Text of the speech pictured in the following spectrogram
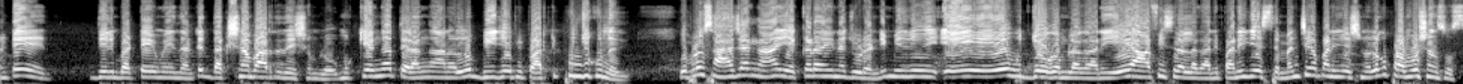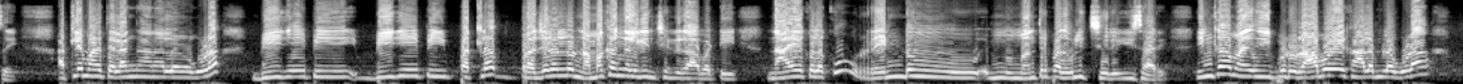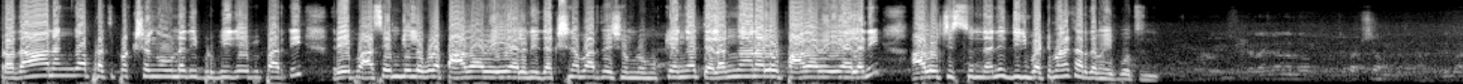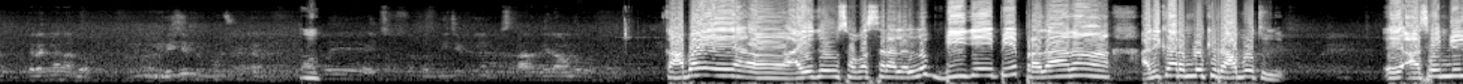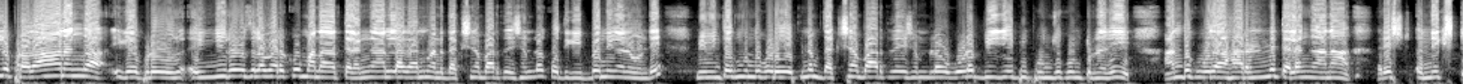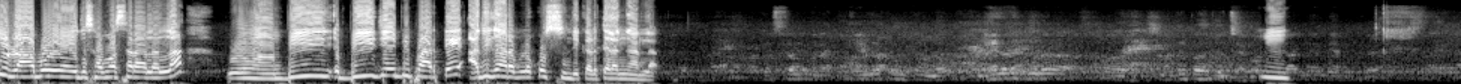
అంటే దీన్ని బట్టి ఏమైందంటే దక్షిణ భారతదేశంలో ముఖ్యంగా తెలంగాణలో బీజేపీ పార్టీ పుంజుకున్నది. ఇప్పుడు సహజంగా ఎక్కడైనా చూడండి మీరు ఏ ఏ ఉద్యోగంలో కానీ ఏ ఆఫీసులలో కానీ పని చేస్తే మంచిగా పని చేసిన వాళ్ళకు ప్రమోషన్స్ వస్తాయి. అట్లే మన తెలంగాణలో కూడా బీజేపీ బీజేపీ పట్ల ప్రజలలో నమ్మకం కలిగించింది కాబట్టి నాయకులకు రెండు మంత్రి పదవులు ఇచ్చారు ఈసారి. ఇంకా ఇప్పుడు రాబోయే కాలంలో కూడా ప్రధానంగా ప్రతిపక్షంగా ఉన్నది ఇప్పుడు బీజేపీ పార్టీ. రేపు అసెంబ్లీలో కూడా పాగా వేయాలని దక్షిణ భారతదేశంలో ముఖ్యంగా తెలంగాణలో పాగా వేయాలని ఆలోచిస్తుందని దీన్ని బట్టి మనకు అర్థమైపోతుంది. తెలంగాణలో బీజేపీ కూర్చుంటుంది. రాబోయే ఐదు సంవత్సరాల్లో బీజేపీ స్థానం ఎలా ఉండబోతుంది? కాబోయే ఐదు సంవత్సరాలలో బీజేపీ ప్రధాన అధికారంలోకి రాబోతుంది. అసెంబ్లీలో ప్రధానంగా ఇక ఇప్పుడు ఇన్ని రోజుల వరకు మన తెలంగాణలో కానీ మన దక్షిణ భారతదేశంలో కొద్దిగా ఇబ్బందిగానే ఉండే. మేము ఇంతకు ముందు కూడా చెప్పినాం దక్షిణ భారతదేశంలో కూడా బీజేపీ పుంజుకుంటున్నది. అందుకు ఉదాహరణ తెలంగాణ. రెస్ట్ నెక్స్ట్ రాబోయే ఐదు సంవత్సరాలలో బీ బీజేపీ పార్టీ అధికారంలోకి వస్తుంది ఇక్కడ తెలంగాణలో. మంత్రి పదవులు ఇచ్చారు మ్మ్. దాని మీద మీ అభిప్రాయం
